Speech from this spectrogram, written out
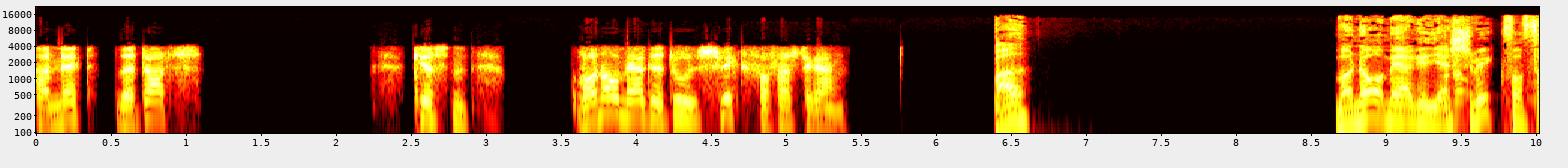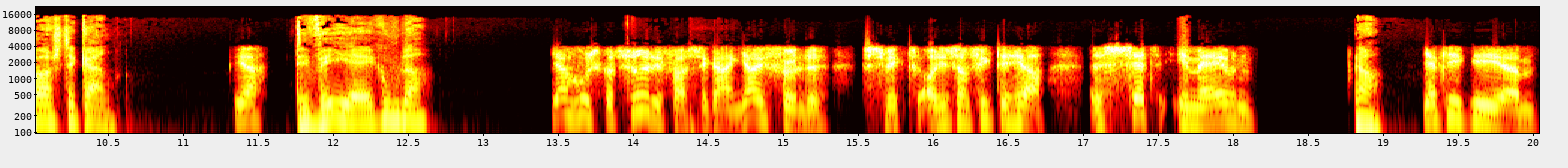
Connect the dots. Kirsten, hvornår mærkede du svigt for første gang? Hvad? Hvornår mærkede jeg svigt for første gang? Ja. Det ved jeg ikke, Ulla. Jeg husker tydeligt første gang, jeg følte svigt, og ligesom fik det her uh, sæt i maven. Ja. Jeg gik i, um,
